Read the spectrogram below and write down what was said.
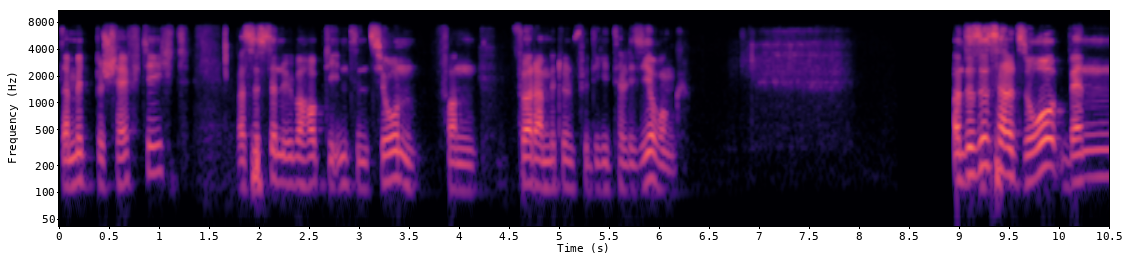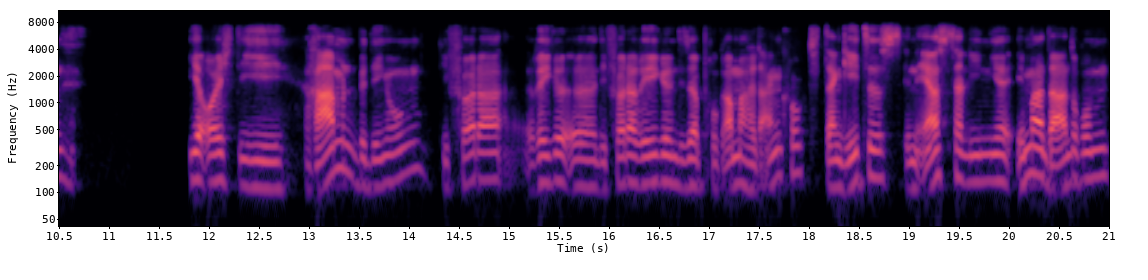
damit beschäftigt, was ist denn überhaupt die Intention von Fördermitteln für Digitalisierung? Und es ist halt so, wenn ihr euch die Rahmenbedingungen, die, Förderregel, äh, die Förderregeln dieser Programme halt anguckt, dann geht es in erster Linie immer darum,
